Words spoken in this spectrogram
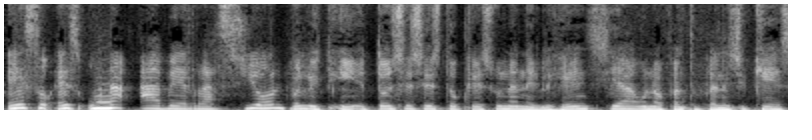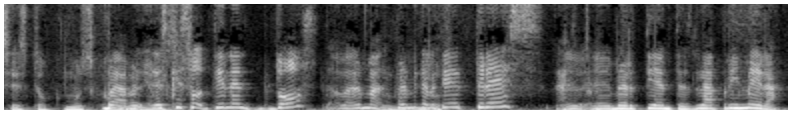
eso es una aberración. Bueno, y, entonces esto que es una negligencia, una falta de planeación, ¿qué es esto? ¿Cómo, es que eso tienen dos, permítame, tiene tres eh, eh, vertientes. La primera,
